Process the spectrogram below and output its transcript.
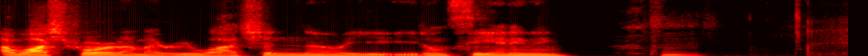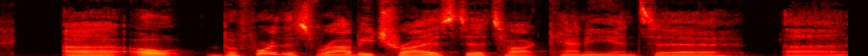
I watched for it on my rewatch, and no, you, you don't see anything. Uh, oh, before this, Robbie tries to talk Kenny into uh,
